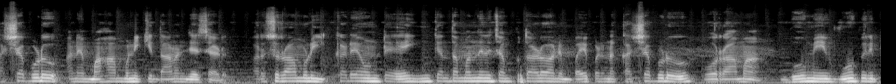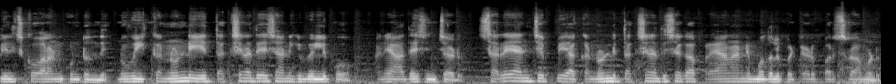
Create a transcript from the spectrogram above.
కశ్యపుడు అనే మహామునికి దానం చేశాడు. పరశురాముడు ఇక్కడే ఉంటే ఇంకెంతమందిని చంపుతాడో అని భయపడిన కశ్యపుడు ఓ రామ భూమి ఊపిరి పీల్చుకోవాలనుకుంటుంది. నువ్వు ఇక్కడ నుండి దక్షిణ దేశానికి వెళ్ళిపో. అని ఆదేశించాడు. సరే అని చెప్పి అక్కడి నుండి దక్షిణ దిశగా ప్రయాణాన్ని మొదలుపెట్టాడు పరశురాముడు.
